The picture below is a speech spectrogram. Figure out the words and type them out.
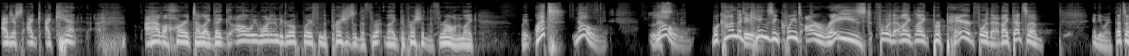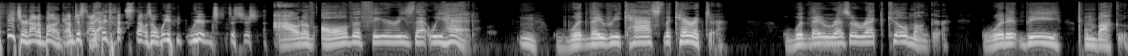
I just I I can't. I have a hard time like like oh we wanted him to grow up away from the pressures of the thro- like the pressure of the throne. I'm like, wait, what? No, Listen, no. Wakanda dude. kings and queens are raised for that, like like prepared for that. Like that's a anyway. That's a feature, not a bug. I'm just. I Yeah. think that's that was a weird weird decision. out of all the theories that we had, Mm. would they recast the character? Would they Mm. resurrect Killmonger? Would it be Mbaku?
